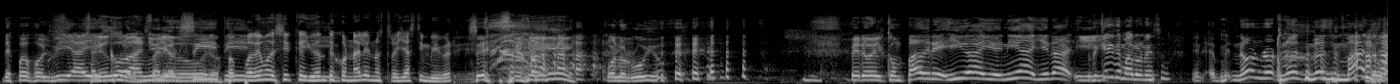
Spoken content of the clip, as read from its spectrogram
después volvía a ir duro, a New York duro. City. Po- Podemos decir que ayudante Y- jornal es nuestro Justin Bieber. Sí. Polo rubio. Pero el compadre iba y venía y era... Y... ¿Pero qué hay de malo en eso? No, no, no, no es malo.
